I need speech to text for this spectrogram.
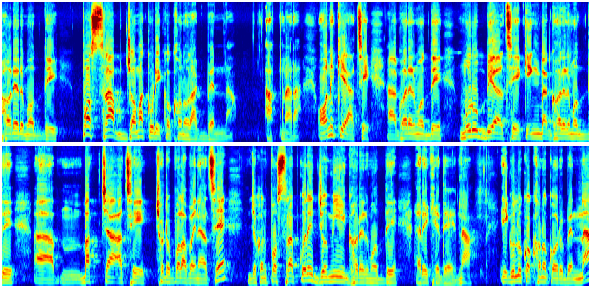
ঘরের মধ্যে প্রস্রাব জমা করে কখনো রাখবেন না। আপনারা, অনেকে আছে ঘরের মধ্যে মুরব্বী আছে কিংবা ঘরের মধ্যে বাচ্চা আছে, ছোট পোলাপাইনা আছে, যখন প্রস্রাব করে জমিয়ে ঘরের মধ্যে রেখে দেয়। না, এগুলো কখনো করবেন না।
